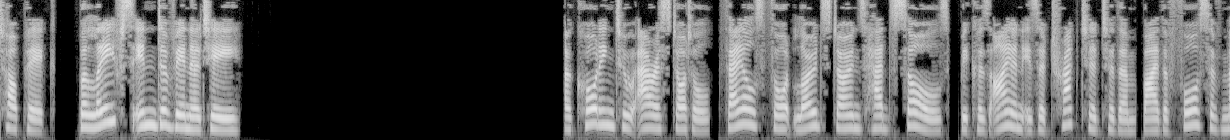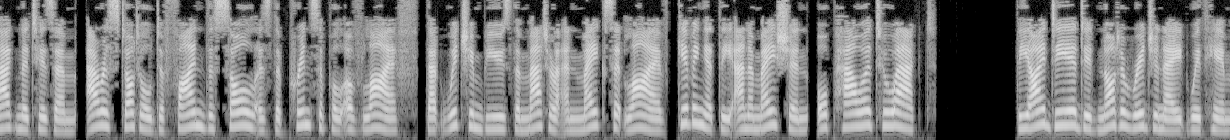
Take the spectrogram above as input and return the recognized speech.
Topic: Beliefs in divinity According to Aristotle, Thales thought lodestones had souls, because iron is attracted to them by the force of magnetism. Aristotle defined the soul as the principle of life, that which imbues the matter and makes it live, giving it the animation, or power to act. The idea did not originate with him,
